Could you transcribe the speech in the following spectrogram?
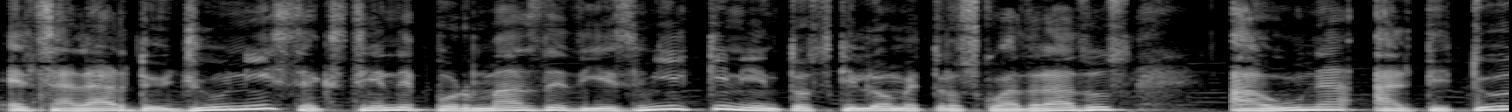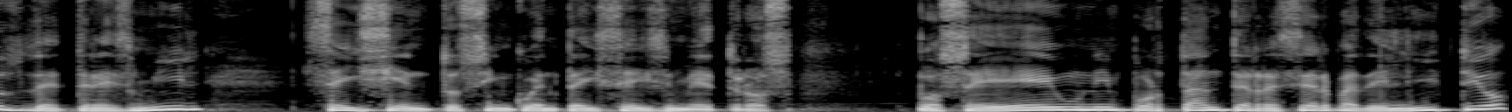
el Salar de Uyuni se extiende por más de 10.500 kilómetros cuadrados a una altitud de 3.656 metros. Posee una importante reserva de litio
